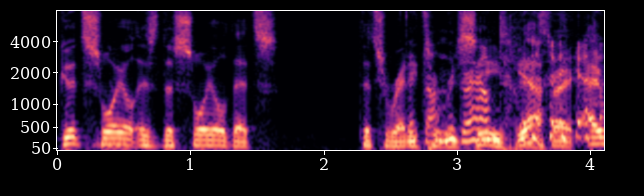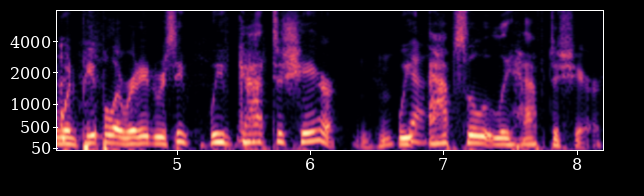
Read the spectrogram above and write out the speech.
Good soil is the soil that's that's ready That's to on receive. ground. Yeah. Right. And when people are ready to receive, we've got to share. Mm-hmm. We Yeah. absolutely have to share.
